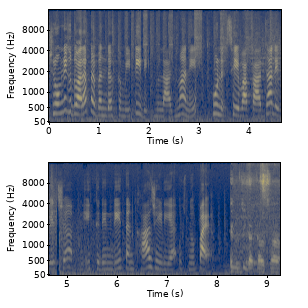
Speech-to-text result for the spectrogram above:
ਸ਼੍ਰੋਮਣੀ ਗੁਰਦੁਆਰਾ ਪ੍ਰਬੰਧਕ ਕਮੇਟੀ ਦੇ ਮੁਲਾਜ਼ਮਾਂ ਨੇ ਹੁਣ ਸੇਵਾ ਕਾਰਜਾਂ ਦੇ ਵਿੱਚ ਆਪਣੀ ਇੱਕ ਦਿਨ ਦੀ ਤਨਖਾਹ ਜਿਹੜੀ ਹੈ ਉਸ ਨੂੰ ਪਾਇਆ। ਵਾਹਿਗੁਰੂ ਜੀ ਕਾ ਖਾਲਸਾ,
